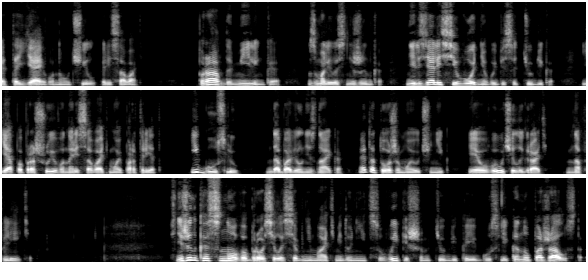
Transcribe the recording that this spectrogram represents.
Это я его научил рисовать. Правда, миленькая, взмолилась Снежинка, нельзя ли сегодня выписать Тюбика? Я попрошу его нарисовать мой портрет. И гуслю, добавил Незнайка. Это тоже мой ученик. Я его выучил играть на флейте. Снежинка снова бросилась обнимать медуницу. «Выпишем тюбика и гуслика, ну, пожалуйста!»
